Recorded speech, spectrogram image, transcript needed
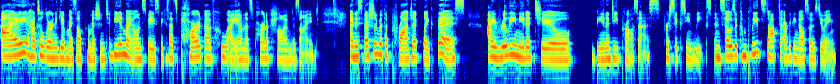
I had to learn to give myself permission to be in my own space because that's part of who I am. That's part of how I'm designed. And especially with a project like this, I really needed to be in a deep process for 16 weeks. And so it was a complete stop to everything else I was doing.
